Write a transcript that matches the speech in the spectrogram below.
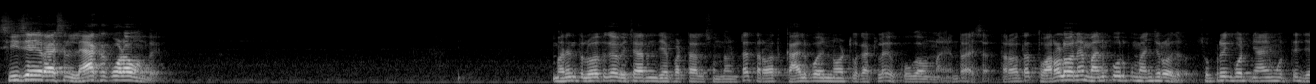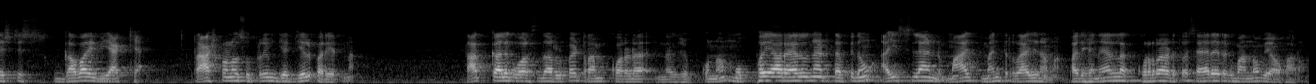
సీజే రాసిన లేఖ కూడా ఉంది. మరింత లోతుగా విచారణ చేపట్టాల్సి ఉందంట. తర్వాత కాలిపోయిన నోట్ల గట్ల ఎక్కువగా ఉన్నాయని రాశారు. తర్వాత త్వరలోనే మణిపూర్కు మంచి రోజులు. సుప్రీంకోర్టు న్యాయమూర్తి జస్టిస్ గవాయ్ వ్యాఖ్య. రాష్ట్రంలో సుప్రీం జడ్జీల పర్యటన. తాత్కాలిక వలసదారులపై ట్రంప్ కొరడ ఇందాక చెప్పుకున్నాం. ముప్పై ఆరు ఏళ్ళ నాటి తప్పిదం ఐస్లాండ్ మా మంత్రి రాజీనామా. పదిహేనేళ్ళ కుర్రాడితో శారీరక బంధం వ్యవహారం.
